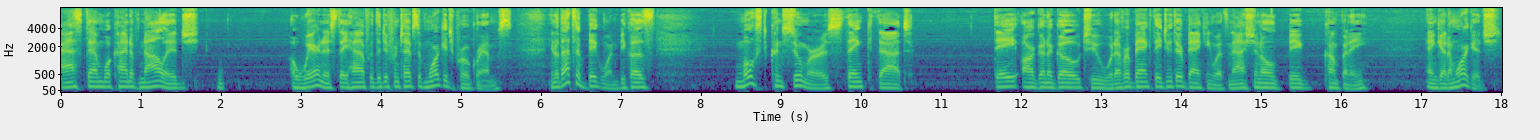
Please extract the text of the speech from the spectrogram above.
Ask them what kind of knowledge awareness they have for the different types of mortgage programs. You know, that's a big one because most consumers think that they are going to go to whatever bank they do their banking with, national big company, and get a mortgage.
